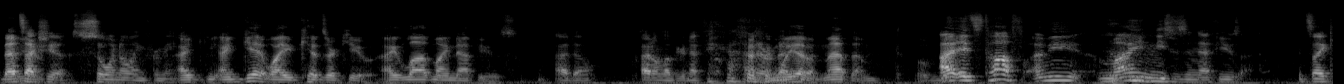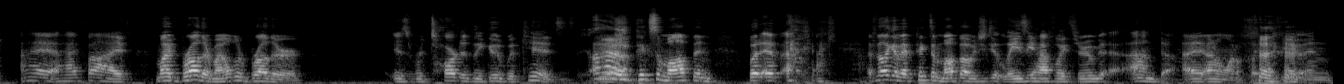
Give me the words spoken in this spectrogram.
That's actually so annoying for me. I, I get why kids are cute. I love my nephews. I don't. I don't love your nephew. I never well, you haven't met them. I, it's tough. I mean, my nieces and nephews. It's like hi, high five. My brother, my older brother, is retardedly good with kids. Ah, he picks them up and. But if, I feel like if I picked him up, I would just get lazy halfway through. and be, I'm done. I, I don't want to play with you. And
